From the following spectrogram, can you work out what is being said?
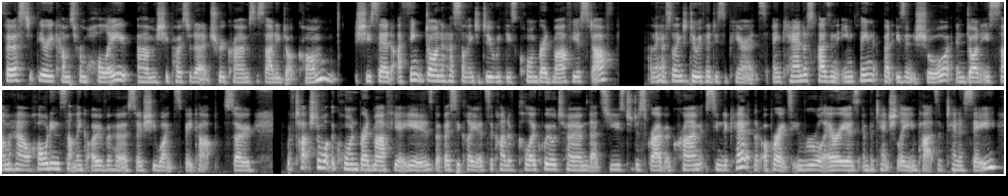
first theory comes from Holly. Um, she posted it at truecrimesociety.com. She said, I think Don has something to do with this cornbread mafia stuff and they have something to do with her disappearance. And Candus has an inkling but isn't sure, and Don is somehow holding something over her so she won't speak up. So we've touched on what the cornbread mafia is, but basically it's a kind of colloquial term that's used to describe a crime syndicate that operates in rural areas and potentially in parts of Tennessee.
